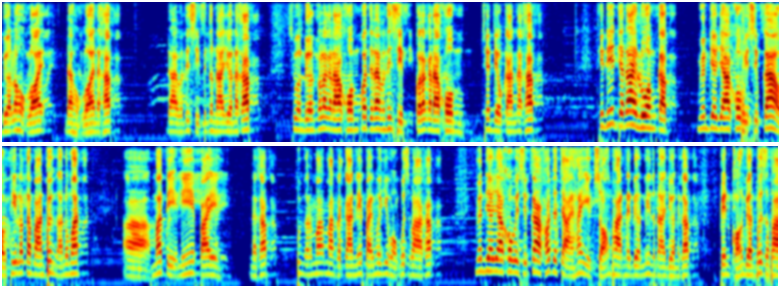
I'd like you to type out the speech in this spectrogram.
เดือนละ600 ได้ 600นะครับได้วันที่ 10มิถุนายนนะครับ ส่วนเดือนกรกฎาคมก็จะได้วันที่ 10 กรกฎาคม เช่นเดียวกันนะครับ ทีนี้จะได้รวมกับเงินเยียวยาโควิด -19 ที่รัฐบาลเพิ่งอนุมัติมตินี้ไปนะครับเพิ่งอนุมัติมาตรการนี้ไปเมื่อ 26 พฤษภาครับ เงินเยียวยาโควิด -19 เขาจะจ่ายให้อีก 2,000 ในเดือนมิถุนายนนะครับ เป็นของเดือนพฤษภา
